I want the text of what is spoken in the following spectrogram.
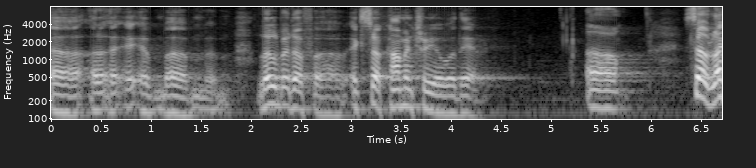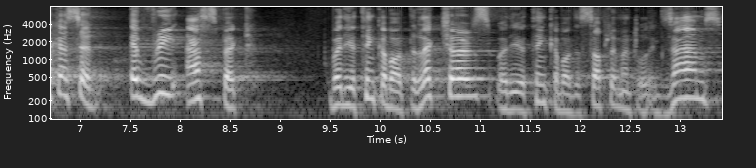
uh, a, a, a, a, little bit of uh, extra commentary over there. Uh, so like I said, every aspect, whether you think about the lectures, whether you think about the supplemental exams,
